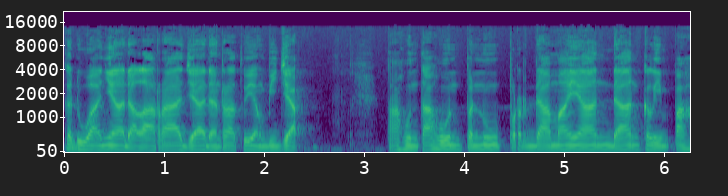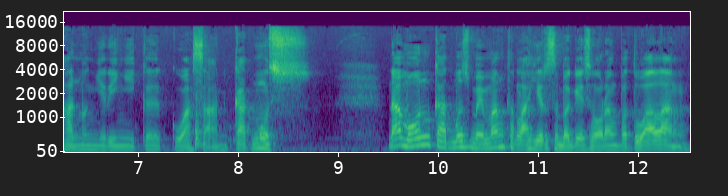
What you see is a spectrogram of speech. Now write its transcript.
Keduanya adalah raja dan ratu yang bijak. Tahun-tahun penuh perdamaian dan kelimpahan mengiringi kekuasaan Katmus. Namun, Katmus memang terlahir sebagai seorang petualang.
